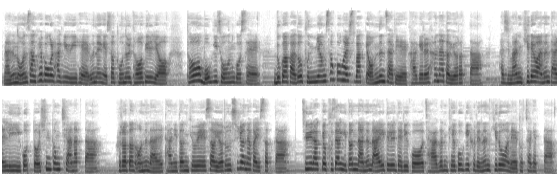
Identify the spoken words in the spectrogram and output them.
나는 원상 회복을 하기 위해 은행에서 돈을 더 빌려 더 목이 좋은 곳에 누가 봐도 분명 성공할 수밖에 없는 자리에 가게를 하나 더 열었다. 하지만 기대와는 달리 이곳도 신통치 않았다. 그러던 어느 날 다니던 교회에서 여름 수련회가 있었다. 주일학교 부장이던 나는 아이들을 데리고 작은 계곡이 흐르는 기도원에 도착했다.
